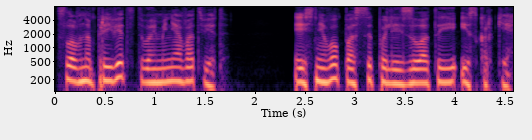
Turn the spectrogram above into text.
словно приветствуя меня в ответ, и с него посыпались золотые искорки.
